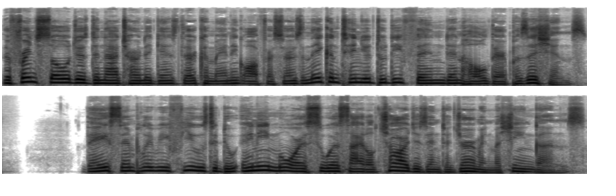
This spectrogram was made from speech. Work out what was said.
The French soldiers did not turn against their commanding officers and they continued to defend and hold their positions. They simply refused to do any more suicidal charges into German machine guns.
